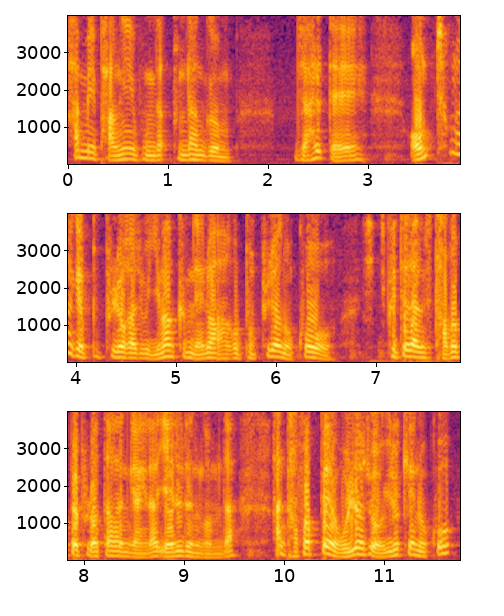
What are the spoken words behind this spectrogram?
한미 방위 분담- 분담금 이제 할 때 엄청나게 부풀려가지고 이만큼 내놔 하고 부풀려 놓고 그때 당시 다섯 배 불렀다는 게 아니라 예를 드는 겁니다. 한 다섯 배 올려줘 이렇게 해놓고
